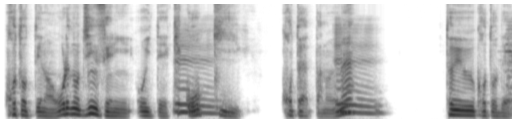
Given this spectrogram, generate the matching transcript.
ことっていうのは俺の人生において結構大きいことやったのよね。うん。ということで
